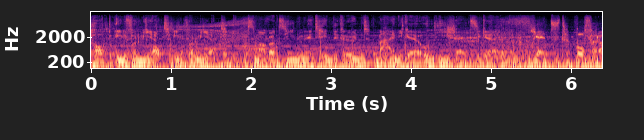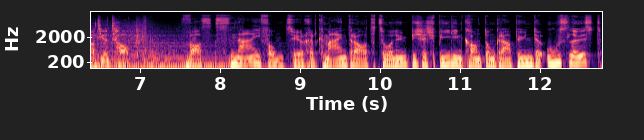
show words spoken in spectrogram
Top informiert. Top informiert. Das Magazin mit Hintergrund, Meinungen und Einschätzungen. Jetzt auf Radio Top. Was das Nein vom Zürcher Gemeinderat zu Olympischen Spielen im Kanton Graubünden auslöst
